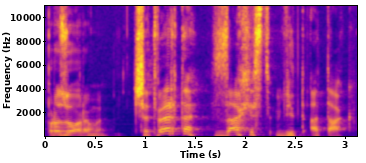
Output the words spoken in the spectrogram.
прозорими. Четверте захист від атак.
